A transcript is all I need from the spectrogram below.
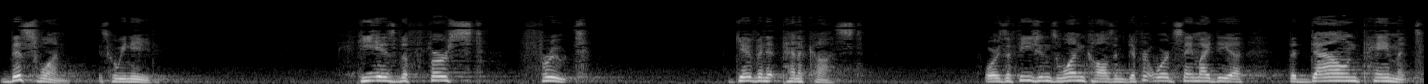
This one is who we need. He is the first fruit given at Pentecost. Or as Ephesians 1 calls him, different word, same idea, the down payment.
